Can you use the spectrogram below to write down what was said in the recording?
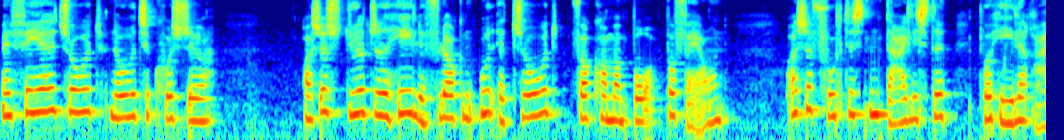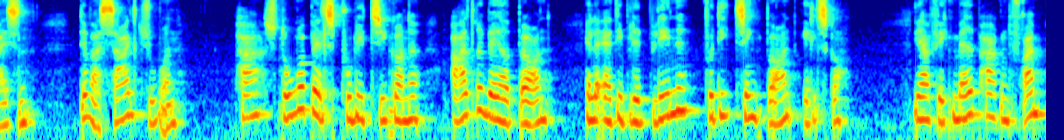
Men ferietoget nåede til Korsør, og så styrtede hele flokken ud af toget for at komme ombord på færgen. Og så fuldtes den dejligste på hele rejsen. Det var sejlturen. Har storebæltspolitikerne aldrig været børn, eller er de blevet blinde fordi ting børn elsker? Jeg fik madpakken frem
